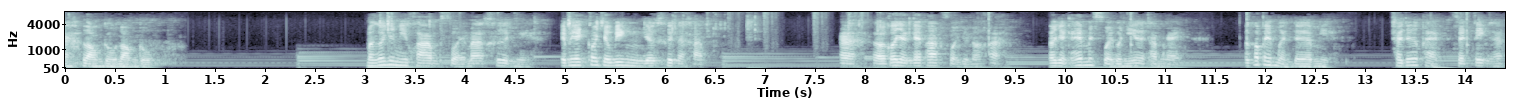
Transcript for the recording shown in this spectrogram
นะลองดูลองดู มันก็จะมีความสวยมากขึ้นไง FPS ก็จะวิ่งเยอะขึ้นนะครับ อะเราก็ยังได้ภาพสวยอยู่เนาะอะเราอยากให้มันสวยกว่านี้จะทำไง แล้วก็ไปเหมือนเดิมนี่ shader pack setting ฮะ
